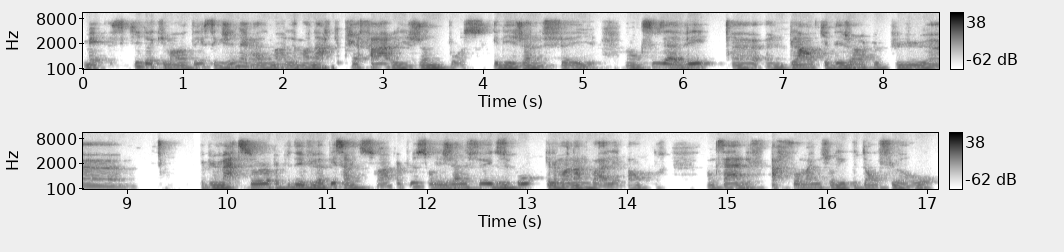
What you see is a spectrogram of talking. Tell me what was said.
Mais ce qui est documenté, c'est que généralement, le monarque préfère les jeunes pousses et les jeunes feuilles. Donc, si vous avez euh, une plante qui est déjà un peu plus, euh, un peu plus mature, un peu plus développée, ça va être souvent un peu plus sur les jeunes feuilles du haut que le monarque va aller pondre. Donc, ça arrive parfois même sur les boutons floraux,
